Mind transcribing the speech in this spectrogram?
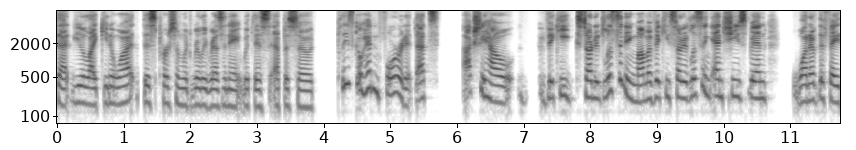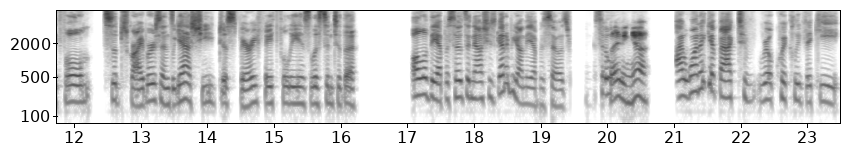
that you're like, you know what, this person would really resonate with this episode, please go ahead and forward it. That's actually how Vicki started listening. Mama Vicki started listening, and she's been one of the faithful subscribers. And yeah, she just very faithfully has listened to the all of the episodes, and now she's going to be on the episodes. So Exciting, yeah. I want to get back to real quickly, Vicki.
